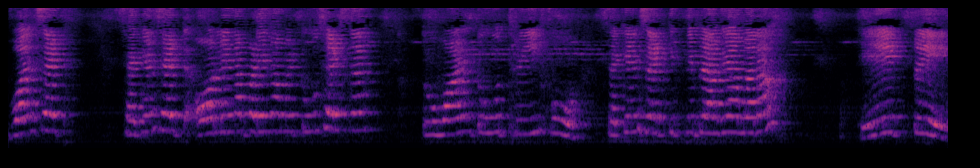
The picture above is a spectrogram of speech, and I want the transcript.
वन सेट सेकेंड सेट और लेना पड़ेगा हमें टू सेट्स है। तो one two three four second set कितने पे आ गया हमारा? एट पे.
